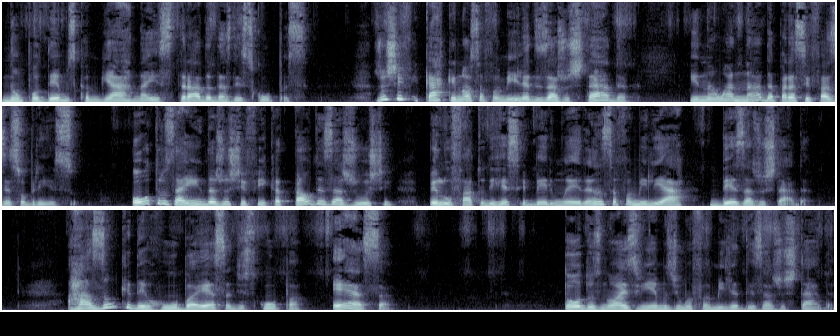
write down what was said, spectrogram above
Não podemos caminhar na estrada das desculpas. Justificar que nossa família é desajustada e não há nada para se fazer sobre isso. Outros ainda justificam tal desajuste pelo fato de receber uma herança familiar desajustada. A razão que derruba essa desculpa é essa. Todos nós viemos de uma família desajustada.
